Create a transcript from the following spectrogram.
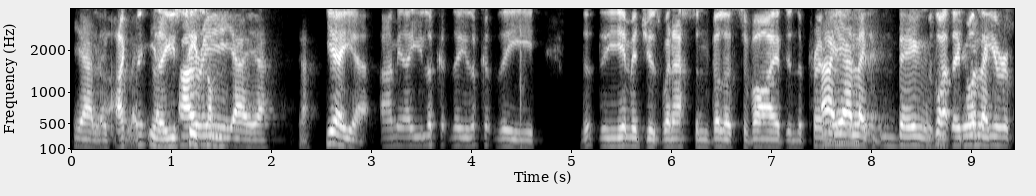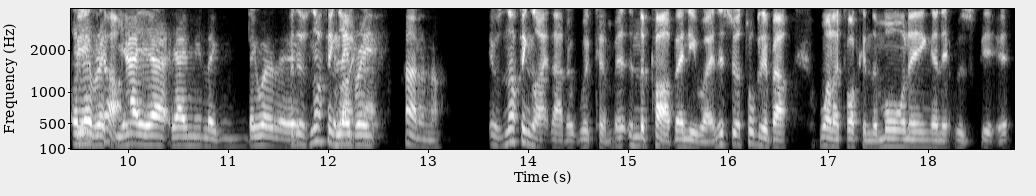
yeah like, I- like you know, like you see some- Harry, yeah yeah yeah, yeah. I mean, you look at the you look at the the, the images when Aston Villa survived in the Premier. ah yeah like they it was like they were, won the European celebrate- Cup. yeah yeah yeah i mean like they were but the there's nothing like that. i don't know it was nothing like that at Wycombe in the pub anyway. And this we're talking about one o'clock in the morning, and it was, it,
